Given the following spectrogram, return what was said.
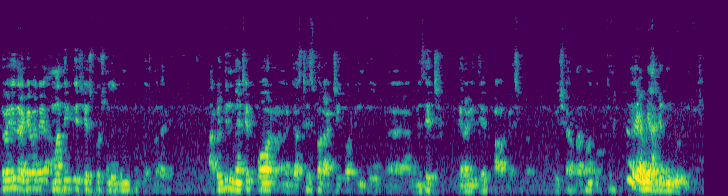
তবে যদি একেবারে আমাদের যে শেষ প্রশ্ন থাকে। আগের দিন ম্যাচের পর জাস্টিস ফর আরজি পর কিন্তু মেসেজ গ্যালারিতে পাওয়া গেছিল। বিষয়ে আপনার কোনো বক্তব্য? আমি আগের দিন বলে দিয়েছি।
